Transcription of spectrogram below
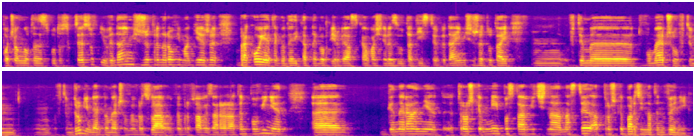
pociągnął ten zespół do sukcesów i wydaje mi się, że trenerowi Magierze brakuje tego delikatnego pierwiastka właśnie rezultatisty. Wydaje mi się, że tutaj mm, w tym e, dwumeczu, w tym, mm, w tym drugim jakby meczu we Wrocławiu, we Wrocławiu z Araratem powinien e, generalnie troszkę mniej postawić na, na styl, a troszkę bardziej na ten wynik,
